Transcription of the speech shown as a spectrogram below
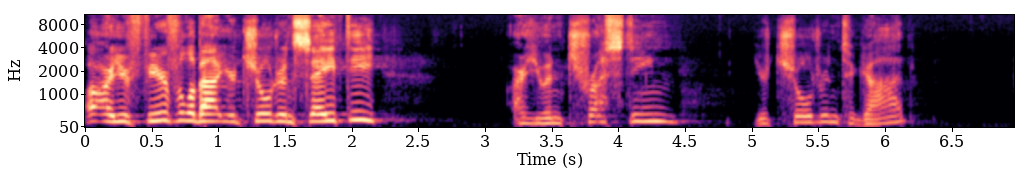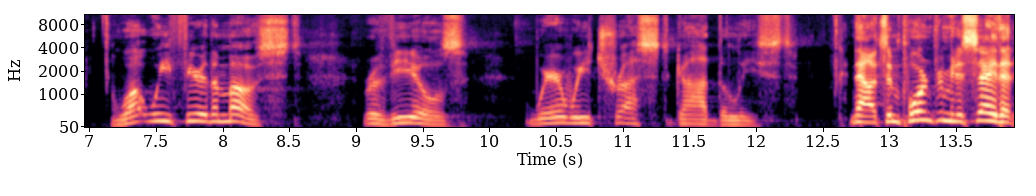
Are you fearful about your children's safety? Are you entrusting your children to God? What we fear the most reveals where we trust God the least. Now, it's important for me to say that,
